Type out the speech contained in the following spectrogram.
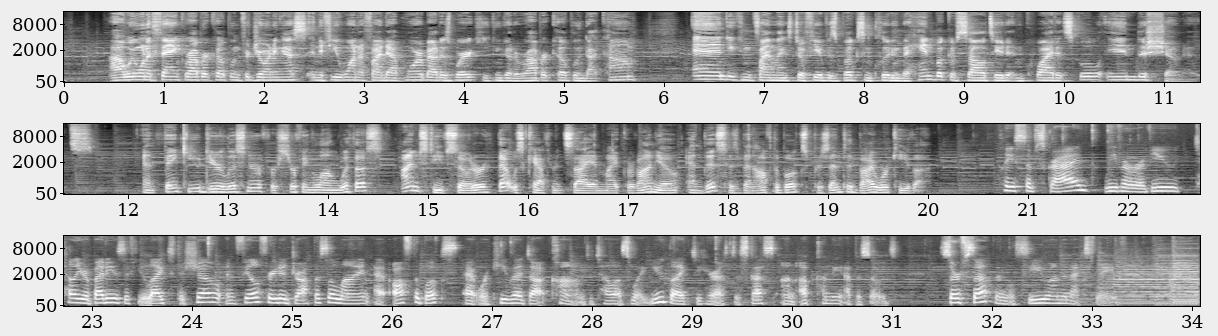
Uh, we want to thank Robert Coplan for joining us. And if you want to find out more about his work, you can go to robertcoplan.com and you can find links to a few of his books, including The Handbook of Solitude and Quiet at School, in the show notes. And thank you, dear listener, for surfing along with us. I'm Steve Soter, that was Catherine Sy and Mike Ravano, and this has been Off the Books presented by Workiva. Please subscribe, leave a review, tell your buddies if you liked the show, and feel free to drop us a line at offthebooks at workiva.com to tell us what you'd like to hear us discuss on upcoming episodes. Surfs up, and we'll see you on the next wave.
